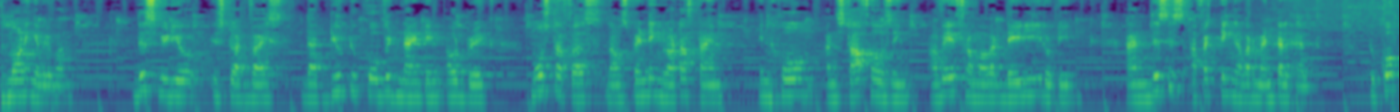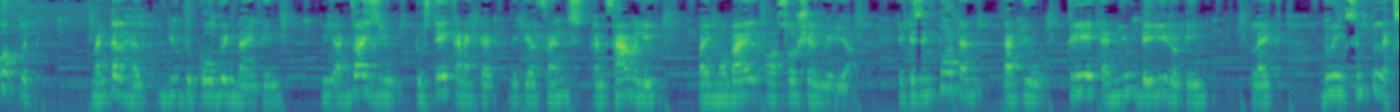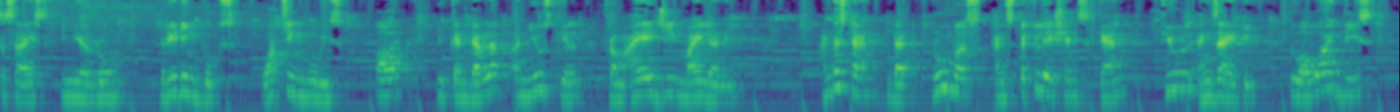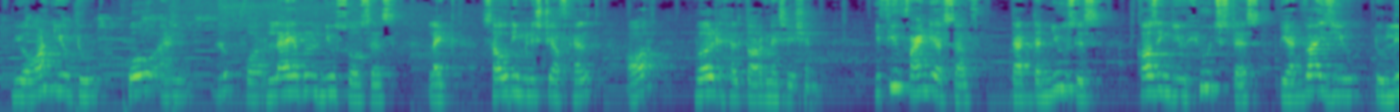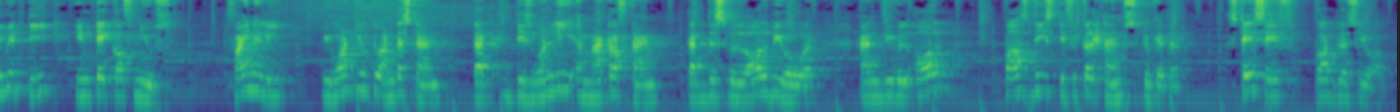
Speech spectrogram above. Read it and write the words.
Good morning everyone. This video is to advise that due to COVID-19 outbreak, most of us now spending lot of time in home and staff housing away from our daily routine and this is affecting our mental health. To cope up with mental health due to COVID-19, we advise you to stay connected with your friends and family by mobile or social media. It is important that you create a new daily routine like doing simple exercise in your room, reading books, watching movies, or you can develop a new skill from IIG My Learning. Understand that rumors and speculations can fuel anxiety. To avoid these, we want you to go and look for reliable news sources like Saudi Ministry of Health or World Health Organization. If you find yourself that the news is causing you huge stress, we advise you to limit the intake of news. Finally, we want you to understand that it is only a matter of time that this will all be over and we will all pass these difficult times together. Stay safe. God bless you all.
